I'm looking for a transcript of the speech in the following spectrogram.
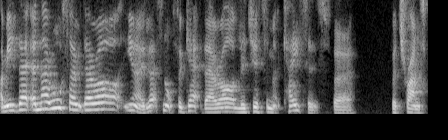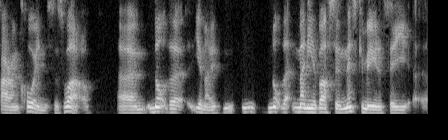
I mean, there, and there also there are you know let's not forget there are legitimate cases for for transparent coins as well. Um, not that you know, not that many of us in this community, uh,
